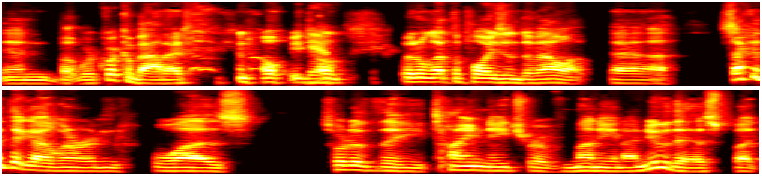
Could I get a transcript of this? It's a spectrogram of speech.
and but we're quick about it. you know, we yeah. don't we don't let the poison develop. Uh, second thing I learned was sort of the time nature of money, and I knew this, but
